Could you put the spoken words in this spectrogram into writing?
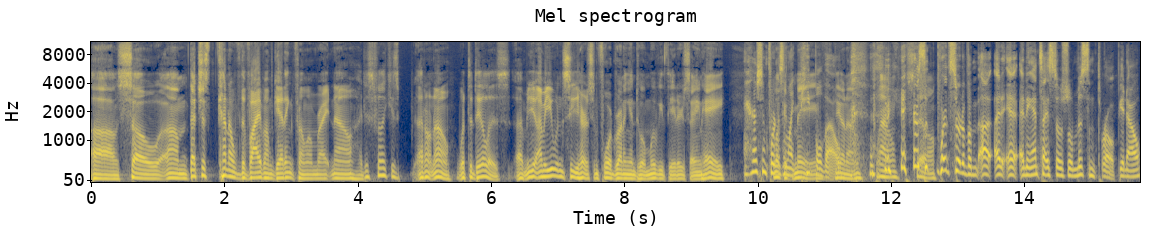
Uh, so um, that's just kind of the vibe I'm getting from him right now. I just feel like he's I don't know what the deal is. I mean, I mean, you wouldn't see Harrison Ford running into a movie theater saying, "Hey, Harrison Ford look doesn't at like me," people, though. You know, well, Harrison still. Ford's sort of a, a, a- an antisocial misanthrope, you know.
